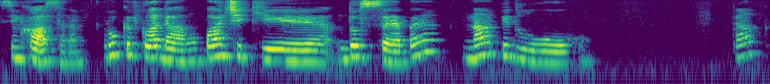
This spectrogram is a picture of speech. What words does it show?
сімхасана. Руки вкладаємо, пальчики до себе на підлогу. Так?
